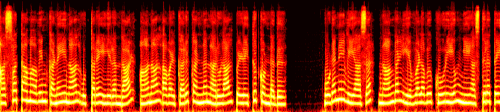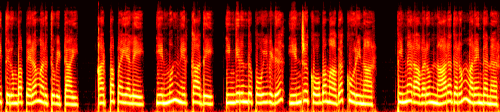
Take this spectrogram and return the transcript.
அஸ்வத்தாமாவின் கணையினால் உத்தரை இறந்தாள். ஆனால் அவள் கருக்கண்ணன் அருளால் பிழைத்துக் கொண்டது. உடனே வியாசர் நாங்கள் எவ்வளவு கூறியும் நீ அஸ்திரத்தை திரும்ப பெற மறுத்துவிட்டாய். அற்ப பயலே என் முன் நிற்காதே இங்கிருந்து போய்விடு என்று கோபமாக கூறினார். பின்னர் அவரும் நாரதரும் மறைந்தனர்.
